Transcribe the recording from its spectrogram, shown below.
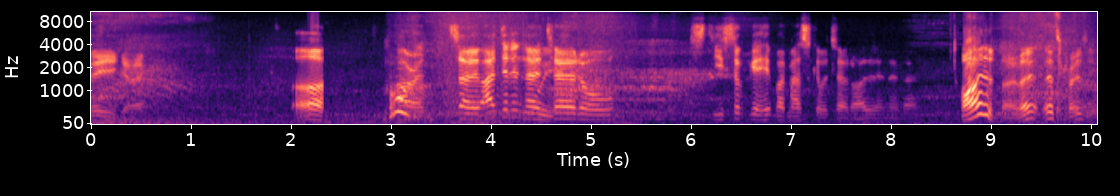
There you go. Oh. Alright, so I didn't know Turtle. You still get hit by Massacre with Turtle, I didn't know that. I didn't know that. That's crazy.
